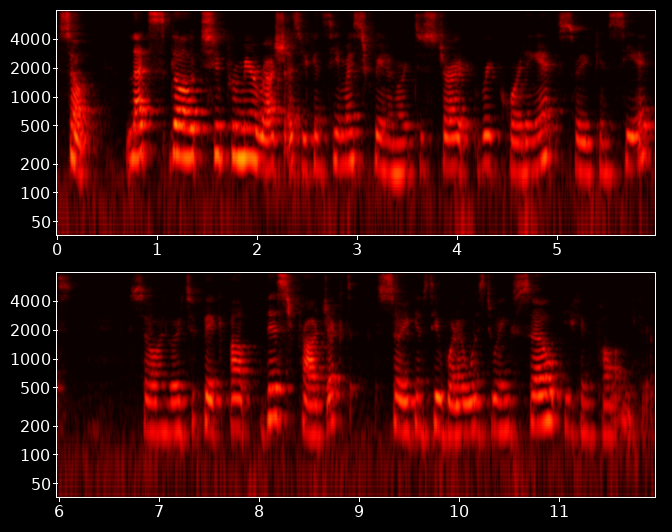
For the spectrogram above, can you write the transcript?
So let's go to Premiere Rush. As you can see my screen, I'm going to start recording it so you can see it. So I'm going to pick up this project so you can see what I was doing so you can follow me through.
